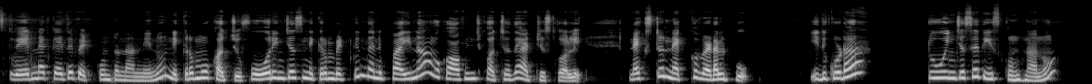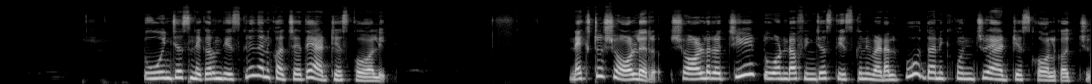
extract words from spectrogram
స్క్వేర్ నెక్ అయితే పెట్టుకుంటున్నాను నేను. నిక్రము ఖర్చు ఫోర్ ఇంచెస్ నిక్రం పెట్టుకుని దాని పైన ఒక హాఫ్ ఇంచ్ ఖర్చు అయితే యాడ్ చేసుకోవాలి. నెక్స్ట్ నెక్ వెడల్పు ఇది కూడా టూ ఇంచెసే తీసుకుంటున్నాను. టూ ఇంచెస్ నికరం తీసుకుని దాని ఖర్చు అయితే యాడ్ చేసుకోవాలి. Next shoulder. షోల్డర్ వచ్చి టూ అండ్ హాఫ్ ఇంచెస్ తీసుకుని వెడల్పు దానికి కొంచెం యాడ్ చేసుకోవాలి ఖర్చు.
